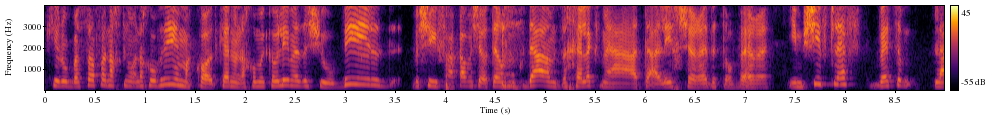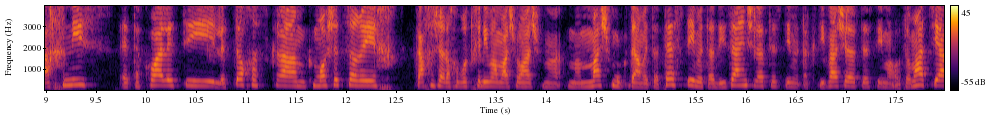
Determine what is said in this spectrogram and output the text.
כאילו בסוף אנחנו אנחנו עובדים עם הקוד כן אנחנו מקבלים איזשהו build בשאיפה כמה שיותר מוקדם זה חלק מהתהליך ש Red Hat עוברת עם shift left בעצם להכניס את ה quality לתוך ה scrum כמו שצריך ככה שאנחנו מתחילים ממש ממש ממש מוקדם את הטסטים את ה design של הטסטים את הכתיבה של הטסטים האוטומציה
